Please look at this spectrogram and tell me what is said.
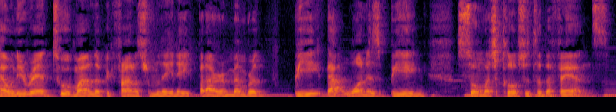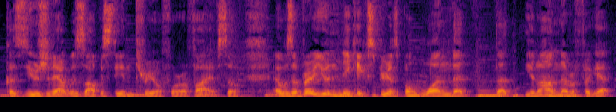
I only ran two of my Olympic finals from lane eight, but I remember being that one as being so much closer to the fans because usually I was obviously in three or four or five. So it was a very unique experience, but one that that you know I'll never forget.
